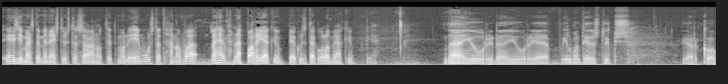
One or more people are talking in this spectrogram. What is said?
ensimmäistä menestystä saanut, että moni ei muista, että hän on vaan lähempänä pariakymppiä kuin sitä kolmeakymppiä. Näin juuri, näin juuri. Ja Vilma tietysti yksi, Jarkko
